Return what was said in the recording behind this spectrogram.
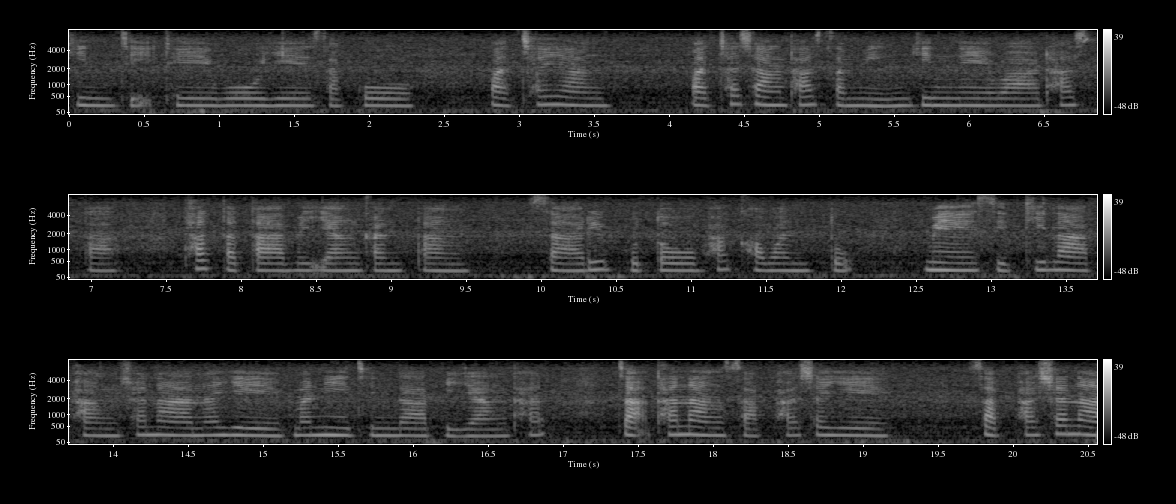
กินจิเทโวเยสโก ปัจฉยัง ปัจฉชังทัสสมิงยินเนวาทัสตา ทัตตตาเบยังกันตัง สาริปุโตภควันตุ เมสิทธิลาพังชนานเย มณีจินดาปิยังทะจะทะนังสัพพชเย สัพพชนา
